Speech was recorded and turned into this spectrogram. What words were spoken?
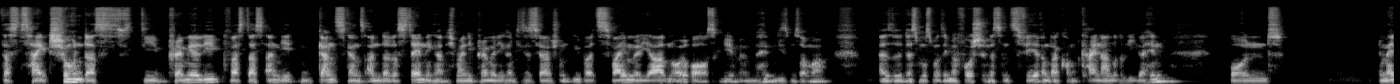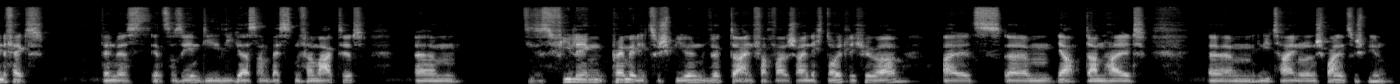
das zeigt schon, dass die Premier League, was das angeht, ein ganz, ganz anderes Standing hat. Ich meine, die Premier League hat dieses Jahr schon über zwei Milliarden Euro ausgegeben in, in diesem Sommer. Also das muss man sich mal vorstellen. Das sind Sphären, da kommt keine andere Liga hin. Und im Endeffekt, wenn wir es jetzt so sehen, die Liga ist am besten vermarktet. Ähm, dieses Feeling, Premier League zu spielen, wirkt da einfach wahrscheinlich deutlich höher als ähm, ja dann halt ähm, in Italien oder in Spanien zu spielen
